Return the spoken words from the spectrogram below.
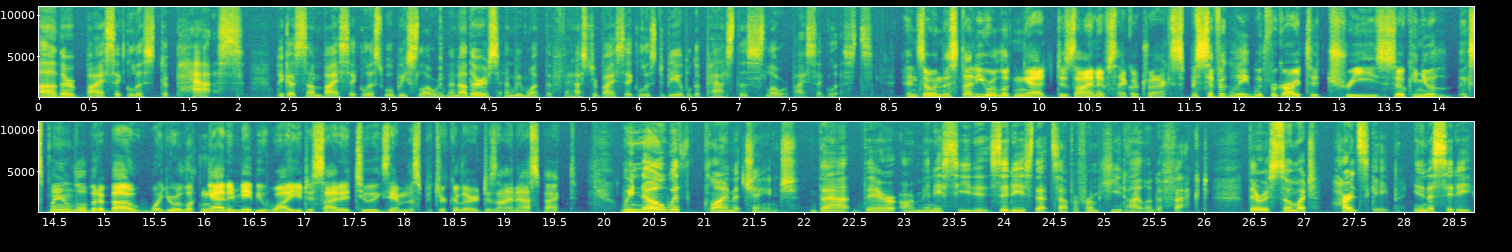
other bicyclists to pass because some bicyclists will be slower than others, and we want the faster bicyclists to be able to pass the slower bicyclists. And so in this study, we're looking at design of cycle tracks specifically with regard to trees. So can you explain a little bit about what you were looking at and maybe why you decided to examine this particular design aspect? We know with climate change that there are many cities that suffer from heat island effect. There is so much hardscape in a city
